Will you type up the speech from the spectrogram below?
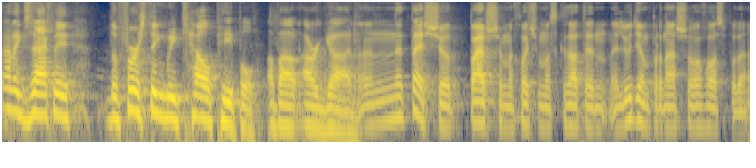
Not exactly the first thing we tell people about our God. Е, Не те, що перше ми хочемо сказати людям про нашого Господа.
